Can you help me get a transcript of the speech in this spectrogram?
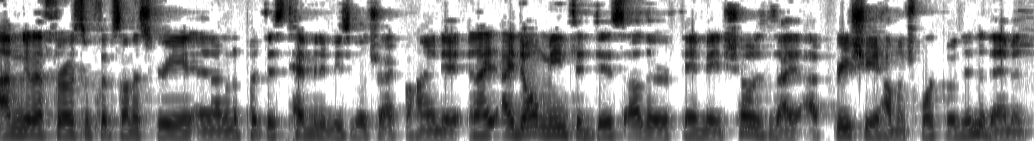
I'm to throw some clips on the screen and I'm to put this 10 minute musical track behind it. And I, I don't mean to diss other fan made shows because I, appreciate how much work goes into them and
